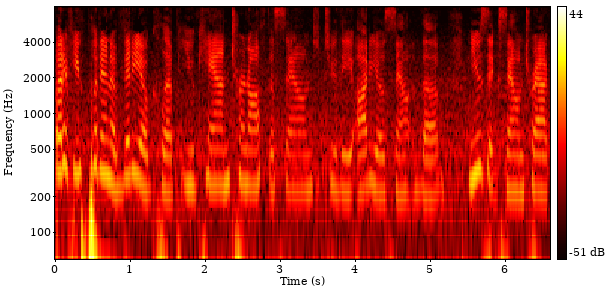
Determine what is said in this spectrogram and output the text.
But if you put in a video clip, you can turn off the sound to the audio sound, the music soundtrack,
